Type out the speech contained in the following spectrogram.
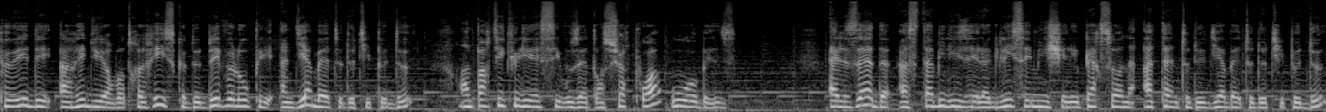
peut aider à réduire votre risque de développer un diabète de type 2, en particulier si vous êtes en surpoids ou obèse. Elles aident à stabiliser la glycémie chez les personnes atteintes de diabète de type 2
